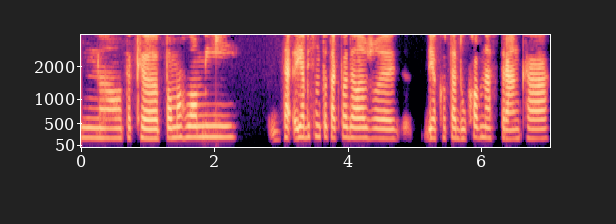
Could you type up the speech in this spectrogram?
No, tak uh, pomohlo mi, ja by som to tak povedala, že ako tá duchovná stránka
